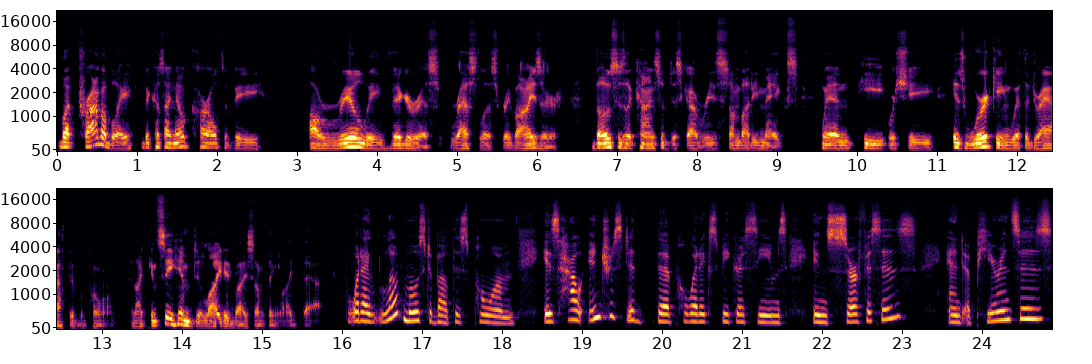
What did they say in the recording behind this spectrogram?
But probably because I know Carl to be a really vigorous, restless reviser, those are the kinds of discoveries somebody makes when he or she is working with a draft of a poem. And I can see him delighted by something like that. But what I love most about this poem is how interested the poetic speaker seems in surfaces and appearances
